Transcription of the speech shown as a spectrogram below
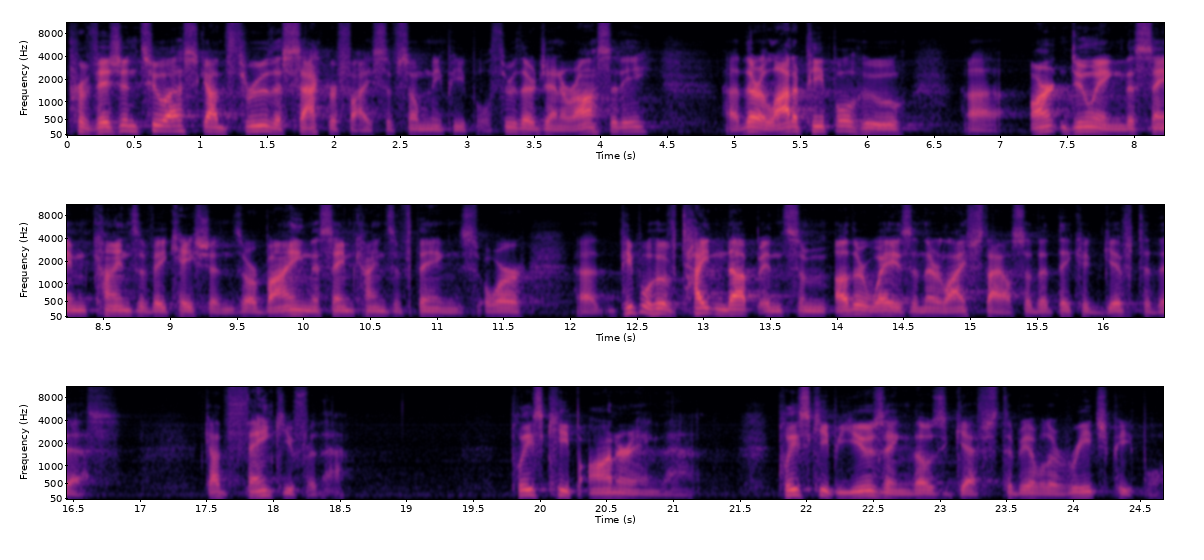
provision to us, God, through the sacrifice of so many people, through their generosity. Uh, there are a lot of people who uh, aren't doing the same kinds of vacations or buying the same kinds of things or uh, people who have tightened up in some other ways in their lifestyle so that they could give to this. God, thank you for that. Please keep honoring that. Please keep using those gifts to be able to reach people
